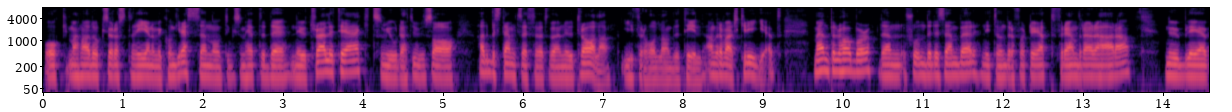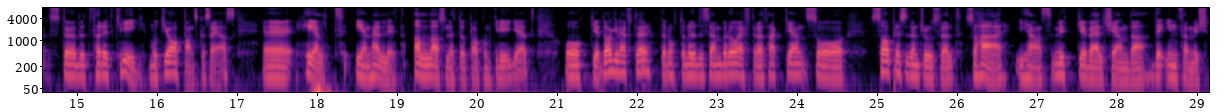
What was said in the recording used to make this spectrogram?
och man hade också röstat igenom i kongressen någonting som hette The Neutrality Act som gjorde att USA hade bestämt sig för att vara neutrala i förhållande till andra världskriget. Men Pearl Harbor den 7 december 1941 förändrade det här. Nu blev stödet för ett krig mot Japan ska sägas eh, helt enhälligt. Alla slöt upp bakom kriget och dagen efter, den 8 december då efter attacken så sa president Roosevelt så här i hans mycket välkända The Infamous,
